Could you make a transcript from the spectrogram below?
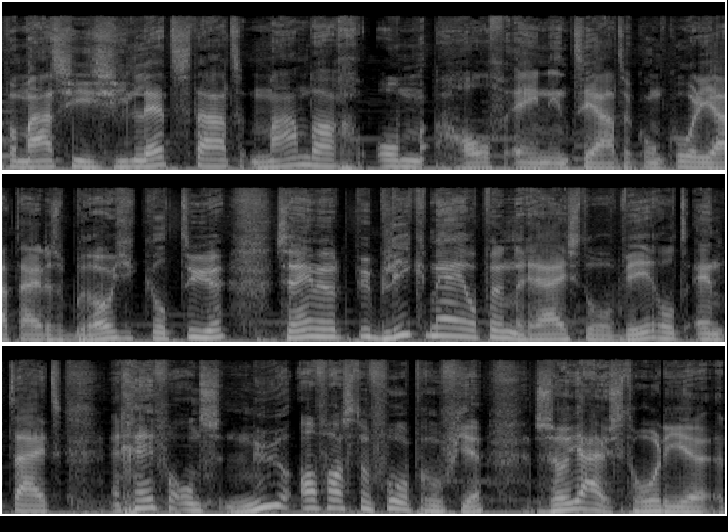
Formatie Gillette staat maandag om half één in Theater Concordia tijdens Broodje Cultuur. Ze nemen het publiek mee op een reis door wereld en tijd en geven ons nu alvast een voorproefje. Zojuist hoorde je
